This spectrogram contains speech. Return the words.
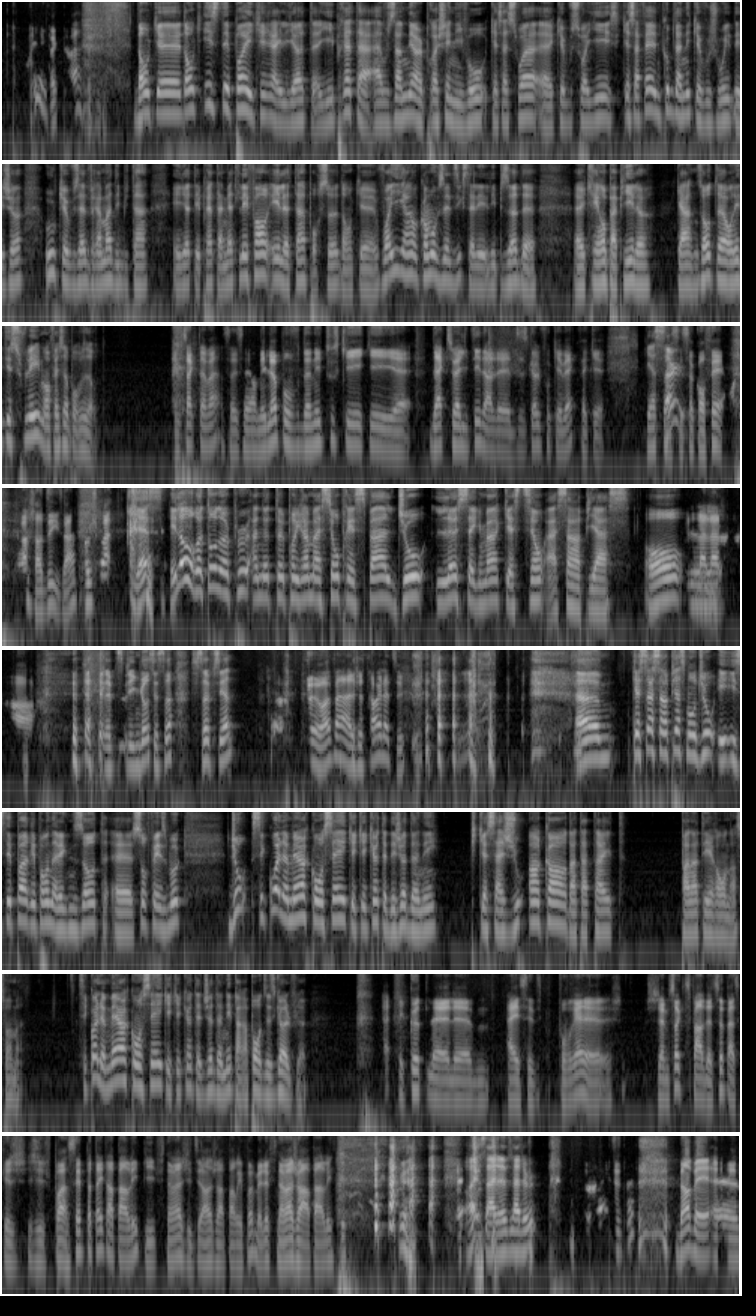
Donc, euh, donc n'hésitez pas à écrire à Elliot. Il est prêt à, vous amener à un prochain niveau, que ce soit euh, que vous soyez, que ça fait une couple d'années que vous jouez déjà ou que vous êtes vraiment débutant. Elliot est prêt à mettre l'effort et le temps pour ça. Donc, euh, voyez, hein, comme on vous a dit que c'était l'é- l'épisode crayon papier là. Car nous autres, on est essoufflés, mais on fait ça pour vous autres. Exactement. On est là pour vous donner tout ce qui est, est, d'actualité dans le disc golf au Québec. Fait que Yes, sir. c'est ça qu'on fait. La marchandise, hein? Yes. Et là, on retourne un peu à notre programmation principale. Joe, le segment question à 100 pièces. Oh La la le petit bingo, c'est ça? C'est ça officiel? Ouais, ben, je travaille là-dessus. Euh, Question à 100 pièces mon Joe et n'hésitez pas à répondre avec nous autres euh, sur Facebook. Joe, c'est quoi le meilleur conseil que quelqu'un t'a déjà donné puis que ça joue encore dans ta tête? Pendant tes rondes en ce moment? C'est quoi le meilleur conseil que quelqu'un t'a déjà donné par rapport au disc golf là? Euh, Écoute, le. le... Hey, c'est pour vrai. euh, J'aime ça que tu parles de ça parce que je, pensais peut-être en parler, puis finalement j'ai dit ah j'en parlerai pas, mais là finalement je vais en parler. tu sais. Ouais, ça a de l'allure. C'est ça. Non, mais euh,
